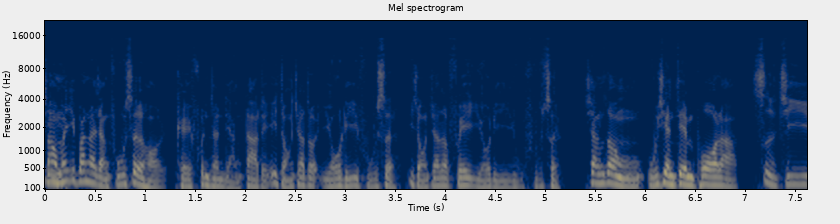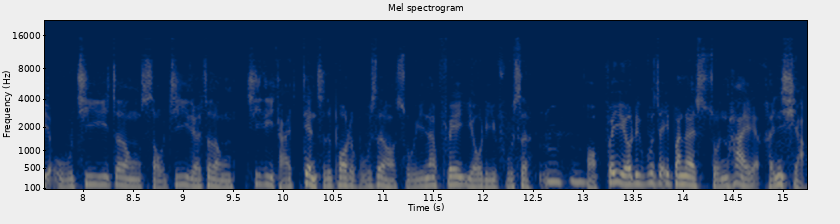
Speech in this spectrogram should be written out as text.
那我们一般来讲，辐射哈可以分成两大类，一种叫做游离辐射，一种叫做非游离辐射。像这种无线电波啦、四 G、五 G 这种手机的这种基地台电磁波的辐射哦，属于那非游离辐射。嗯嗯。哦，非游离辐射一般的损害很小，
